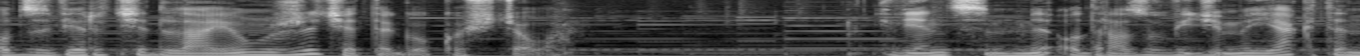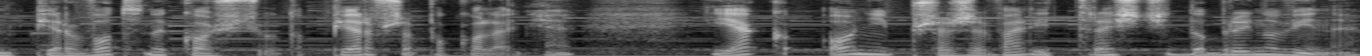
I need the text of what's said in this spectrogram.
odzwierciedlają życie tego kościoła. Więc my od razu widzimy, jak ten pierwotny kościół, to pierwsze pokolenie, jak oni przeżywali treści dobrej nowiny.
